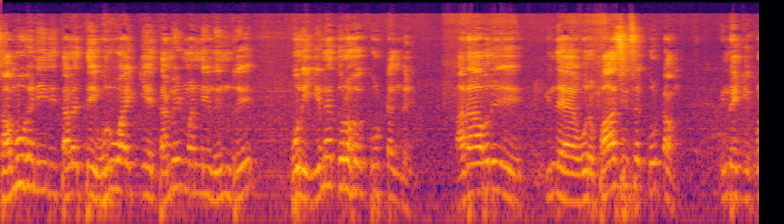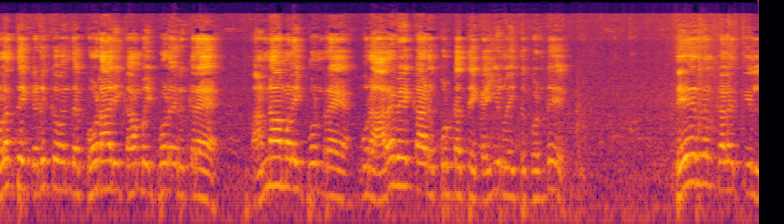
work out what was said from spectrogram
சமூக நீதி தளத்தை உருவாக்கிய தமிழ் மண்ணில் நின்று ஒரு இன கூட்டங்கள். அதாவது இந்த ஒரு பாசிச கூட்டம். இன்றைக்கு குளத்தை கெடுக்க வந்த கோடாரி காம்பை போல இருக்கிற அண்ணாமலை போன்ற ஒரு அறவேக்காடு கூட்டத்தை கையில் வைத்துக்கொண்டு தேர்தல் களத்தில்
